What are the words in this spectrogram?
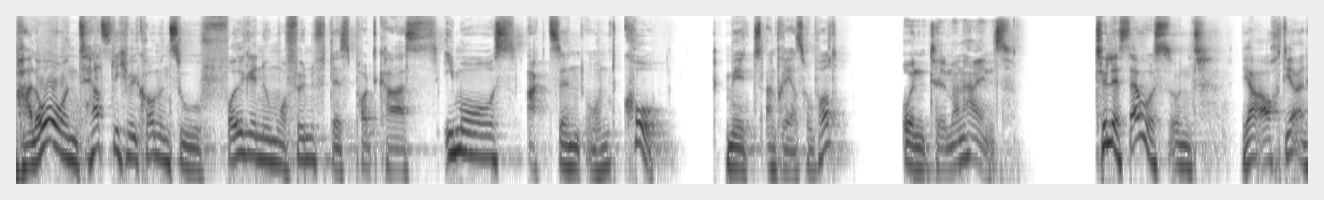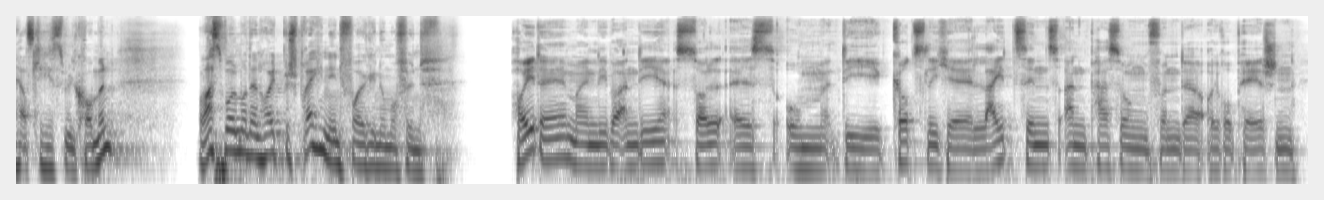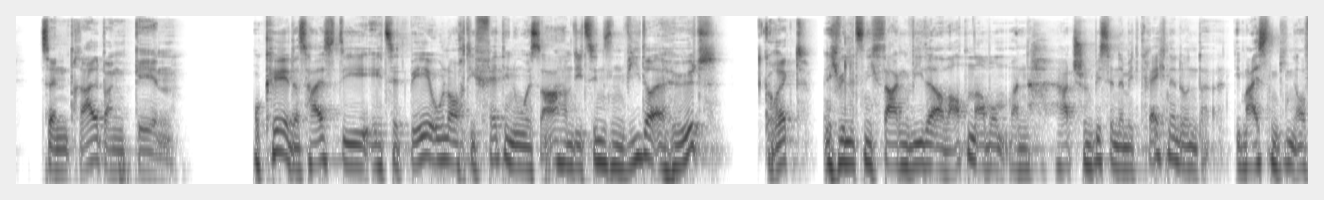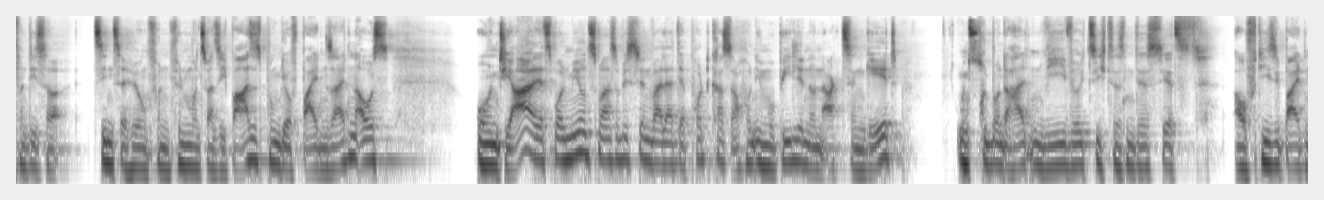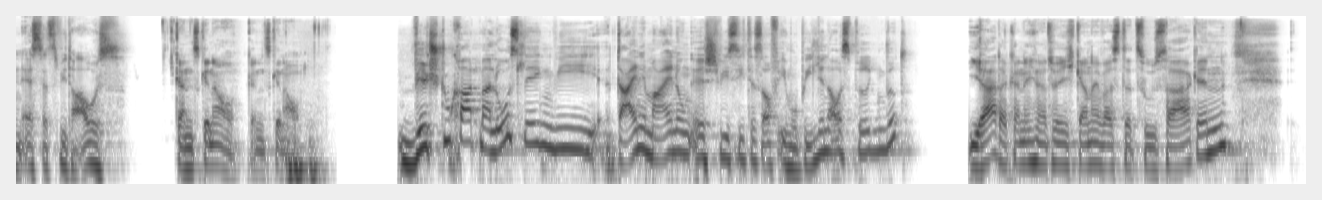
Hallo und herzlich willkommen zu Folge Nummer 5 des Podcasts Immos, Aktien und Co. mit Andreas Ruppert und Tillmann Heinz. Tille, Servus und ja, auch dir ein herzliches Willkommen. Was wollen wir denn heute besprechen in Folge Nummer 5? Heute, mein lieber Andi, soll es um die kürzliche Leitzinsanpassung von der Europäischen Zentralbank gehen. Okay, das heißt, die EZB und auch die FED in den USA haben die Zinsen wieder erhöht. Korrekt. Ich will jetzt nicht sagen wieder erwarten, aber man hat schon ein bisschen damit gerechnet und die meisten gingen auch von dieser Zinserhöhung von 25 Basispunkte auf beiden Seiten aus. Und ja, jetzt wollen wir uns mal so ein bisschen, weil ja der Podcast auch um Immobilien und Aktien geht, uns darüber unterhalten, wie wirkt sich das denn das jetzt auf diese beiden Assets wieder aus? Ganz genau, ganz genau. Willst du gerade mal loslegen, wie deine Meinung ist, wie sich das auf Immobilien auswirken wird? Ja, da kann ich natürlich gerne was dazu sagen.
